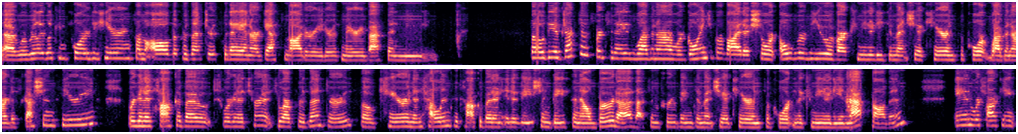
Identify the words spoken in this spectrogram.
Uh, we're really looking forward to hearing from all the presenters today and our guest moderators, Mary Beth and Mimi. So the objectives for today's webinar, we're going to provide a short overview of our Community Dementia Care and Support webinar discussion series. We're going to talk about, we're going to turn it to our presenters, so Karen and Helen, to talk about an innovation based in Alberta that's improving dementia care and support in the community in that province. And we're talking,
